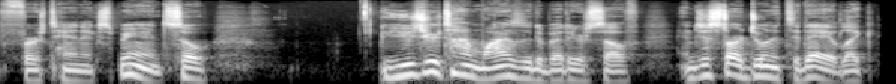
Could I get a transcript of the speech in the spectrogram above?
firsthand experience. So use your time wisely to better yourself and just start doing it today. Like,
